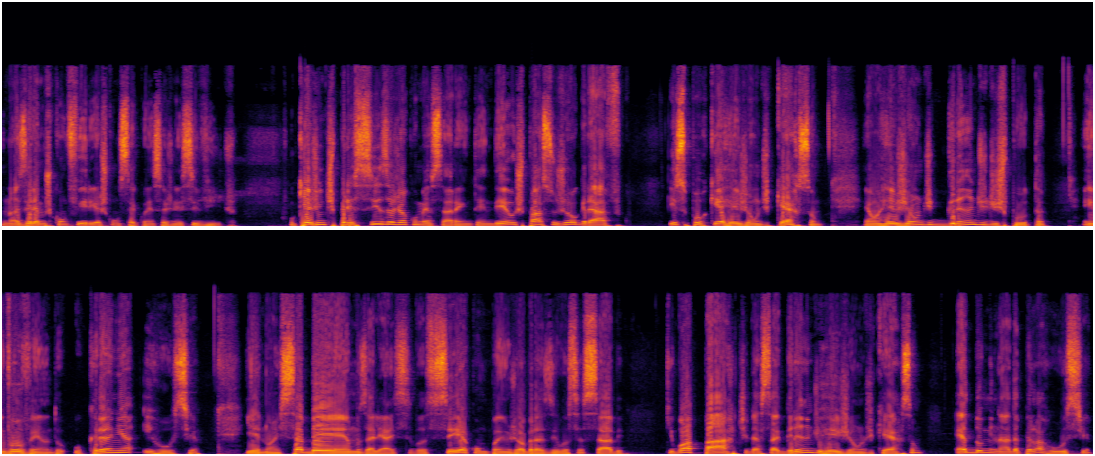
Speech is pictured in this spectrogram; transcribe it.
e nós iremos conferir as consequências nesse vídeo. O que a gente precisa já começar a entender é o espaço geográfico. Isso porque a região de Kherson é uma região de grande disputa envolvendo Ucrânia e Rússia. E nós sabemos, aliás, se você acompanha o Geo Brasil, você sabe que boa parte dessa grande região de Kherson é dominada pela Rússia.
